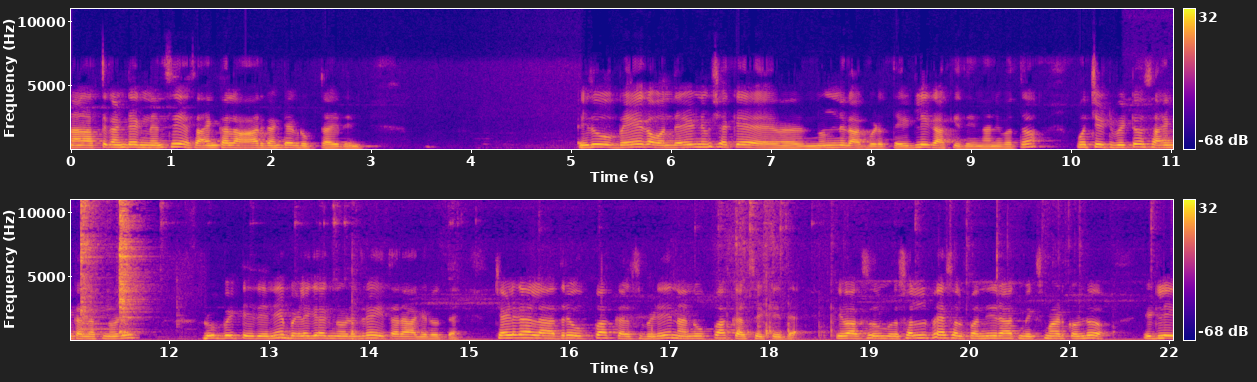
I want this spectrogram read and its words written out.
ನಾನು ಹತ್ತು ಗಂಟೆಗೆ ನೆನೆಸಿ ಸಾಯಂಕಾಲ ಆರು ಗಂಟೆಗೆ ರುಬ್ತಾಯಿದ್ದೀನಿ ಇದು ಬೇಗ ಒಂದೆರಡು ನಿಮಿಷಕ್ಕೆ ನುಣ್ಣಗಾಗ್ಬಿಡುತ್ತೆ. ಇಡ್ಲಿಗೆ ಹಾಕಿದ್ದೀನಿ ನಾನಿವತ್ತು. ಮುಚ್ಚಿಟ್ಬಿಟ್ಟು ಸಾಯಂಕಾಲಕ್ಕೆ ನೋಡಿ ರುಬ್ಬಿಟ್ಟಿದ್ದೀನಿ. ಬೆಳಗ್ಗೆಗೆ ನೋಡಿದರೆ ಈ ಥರ ಆಗಿರುತ್ತೆ. ಚಳಿಗಾಲ ಆದರೆ ಉಪ್ಪಾಗಿ ಕಲಿಸ್ಬಿಡಿ. ನಾನು ಉಪ್ಪಾಗಿ ಕಲಸಿಟ್ಟಿದ್ದೆ. ಇವಾಗ ಸುಮ್ ಸ್ವಲ್ಪ ಸ್ವಲ್ಪ ನೀರು ಹಾಕಿ ಮಿಕ್ಸ್ ಮಾಡಿಕೊಂಡು ಇಡ್ಲಿ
